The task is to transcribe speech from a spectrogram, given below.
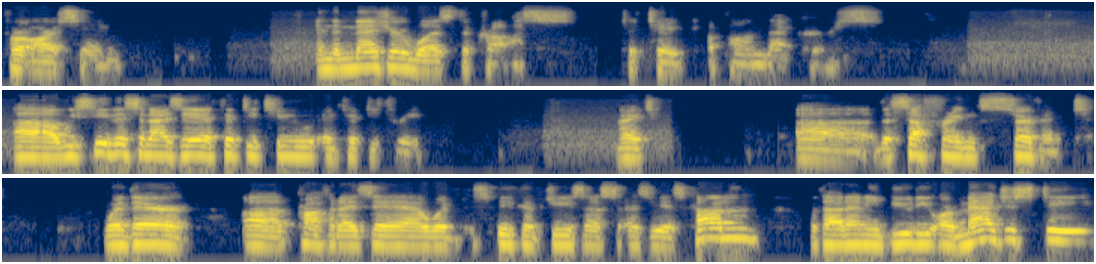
for our sin. And the measure was the cross to take upon that curse. Uh, we see this in Isaiah 52 and 53. Right? Uh, the suffering servant, where there, uh, prophet Isaiah would speak of Jesus as he has come without any beauty or majesty,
